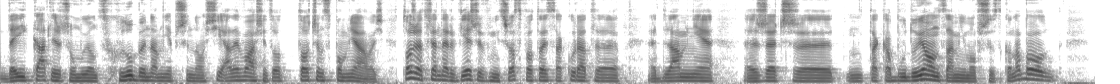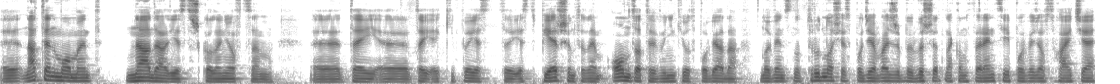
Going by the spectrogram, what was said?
delikatnie rzecz ujmując, chluby nam nie przynosi, ale właśnie to, to, o czym wspomniałeś. To, że trener wierzy w mistrzostwo, to jest akurat e, dla mnie e, rzecz e, taka budująca mimo wszystko, no bo e, na ten moment nadal jest szkoleniowcem e, tej, e, tej ekipy, jest, jest pierwszym trenerem, on za te wyniki odpowiada, no więc no, trudno się spodziewać, żeby wyszedł na konferencję i powiedział, słuchajcie,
